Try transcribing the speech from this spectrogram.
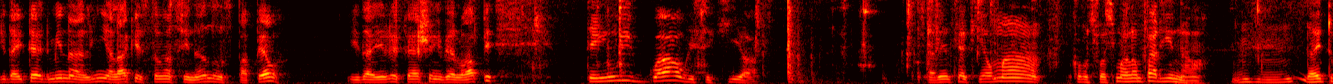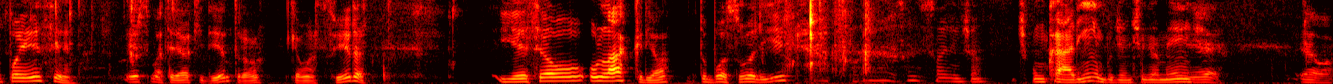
e daí termina a linha lá que eles estão assinando uns papel, e daí ele fecha o envelope. Tem um igual esse aqui, ó. Tá vendo que aqui é uma. como se fosse uma lamparina, ó. Uhum. Daí tu põe esse, esse material aqui dentro, ó, que é uma cera. E esse é o, o lacre, ó. Tu boçou ali. Rapaz, olha só, gente, ó. Tipo um carimbo de antigamente. É. É, ó.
